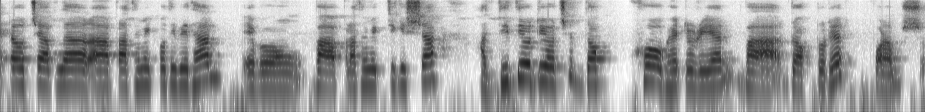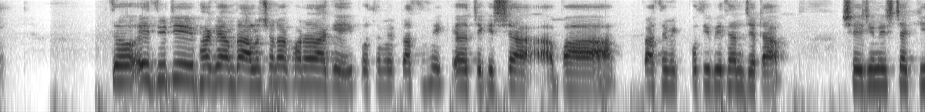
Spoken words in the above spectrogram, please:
একটা হচ্ছে আপনার প্রাথমিক প্রতিবিধান এবং, বা প্রাথমিক চিকিৎসা। আর দ্বিতীয়টি হচ্ছে দক্ষ ভেটেরিয়ান বা ডক্টরের পরামর্শ। তো এই দুইটি ভাগে আমরা আলোচনা করার আগেই প্রথমে প্রাথমিক চিকিৎসা বা প্রাথমিক প্রতিবিধান যেটা, সেই জিনিসটা কি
